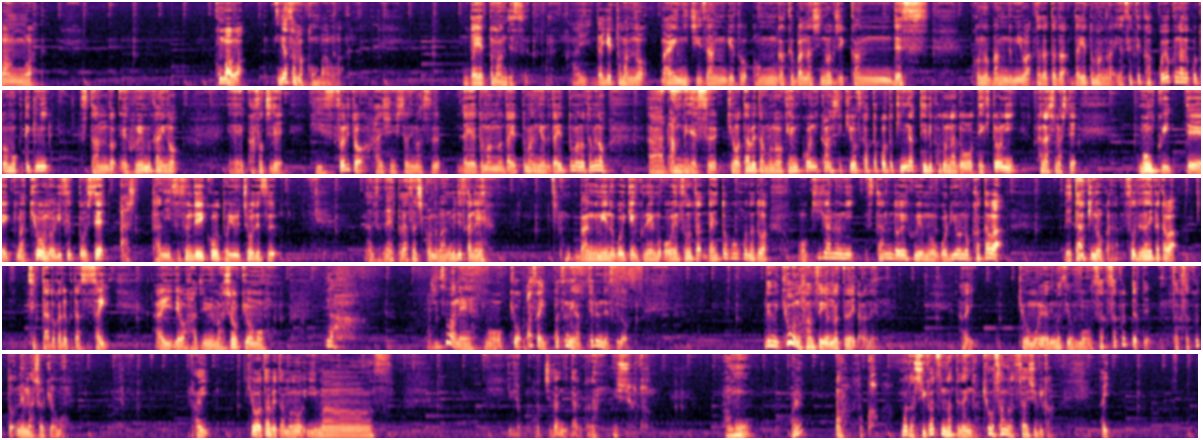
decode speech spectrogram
こんばんは。こんばんは。皆様こんばんは。ダイエットマンです。はい、ダイエットマンの毎日懺悔と音楽話の時間です。この番組はただただダイエットマンが痩せてかっこよくなることを目的に、スタンド FM 界の、えー過疎地でひっそりと配信しております。ダイエットマンのダイエットマンによるダイエットマンのためのあ番組です。今日食べたものを健康に関して気を使ったこと、気になっていることなどを適当に話しまして、文句言って、まあ、今日のリセットをして明日に進んでいこうという超絶、なんですかね、プラス思考の番組ですかね。番組へのご意見、クレーム、応援、その他、ダイエット方法などは、お気軽にスタンド FM をご利用の方は、レター機能から、そうでない方は、ツイッターとかでください。はい、では始めましょう、今日も。いや、実はね、もう今日朝一発目やってるんですけど、全然今日の反省にはなってないからね。はい。今日もやりますよ。もうサクサクってやって、サクサクっと寝ましょう、今日も。はい。今日食べたものを言います。よいしょ。こちらにあるかな。よいしょと。あ、もう、あれ？あ、そっか。まだ4月になってないんだ。今日3月最終日か。はい。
